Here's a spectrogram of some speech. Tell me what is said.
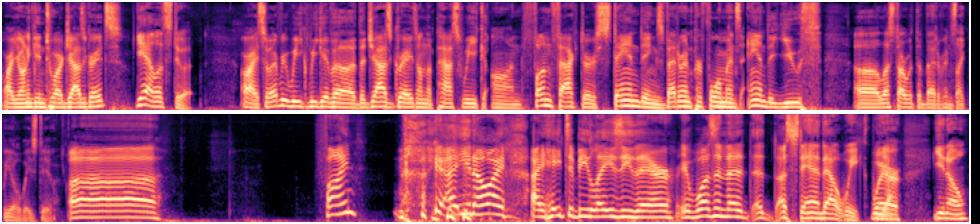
All right, you want to get into our Jazz grades? Yeah, let's do it. All right, so every week we give uh, the Jazz grades on the past week on fun factor, standings, veteran performance, and the youth. Uh, let's start with the veterans like we always do. Uh, fine. I- you know, I, I hate to be lazy there. It wasn't a, a, a standout week where, Yeah. you know,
